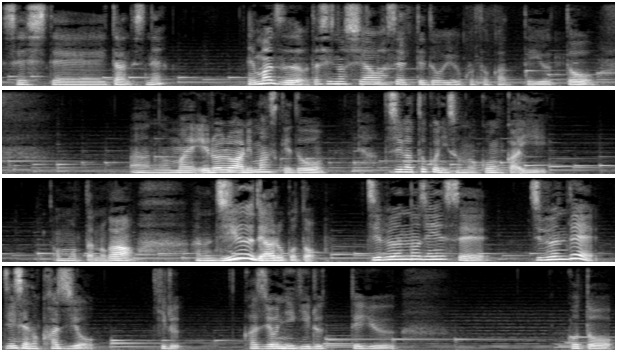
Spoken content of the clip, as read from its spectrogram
接していたんですね。でまず私の幸せってどういうことかっていうとあのまあいろいろありますけど私が特にその今回思ったのがあの自由であること。自分の人生自分で人生の舵を切る。舵を握るっていうこと。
